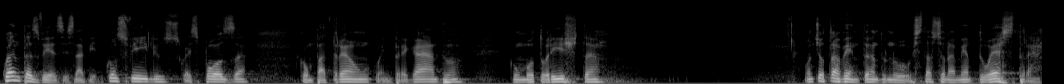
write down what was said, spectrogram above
Quantas vezes na vida? Com os filhos, com a esposa, com o patrão, com o empregado, com o motorista. Ontem eu estava entrando no estacionamento do Extra,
